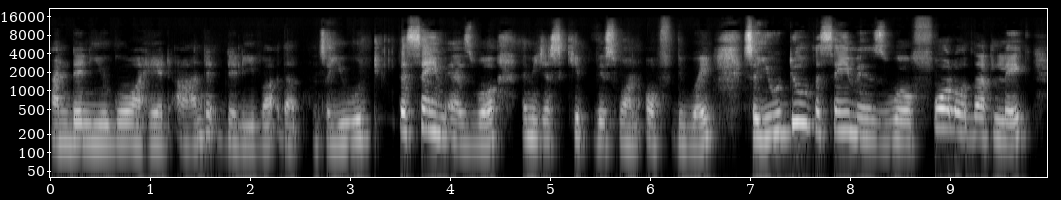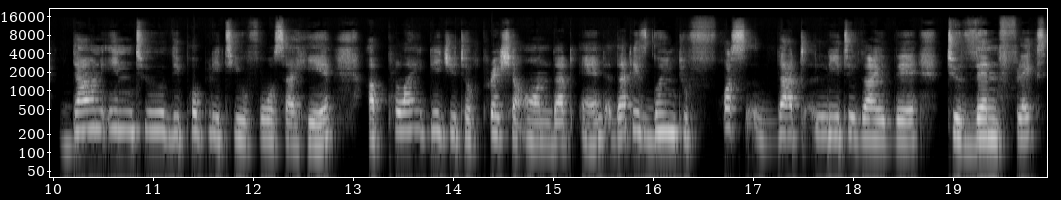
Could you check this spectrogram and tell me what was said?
and then you go ahead and deliver that. So you would the same as well. Let me just keep this one off the way. So you do the same as well. Follow that leg down into the popliteal fossa here. Apply digital pressure on that end. That is going to force that little guy there to then flex.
